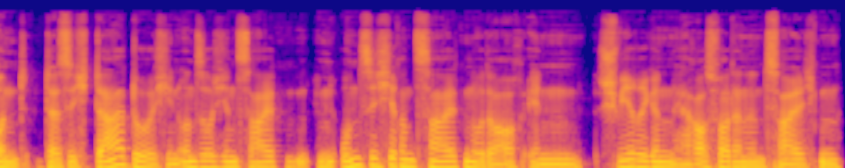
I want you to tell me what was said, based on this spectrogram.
Und dass ich dadurch in unseren Zeiten, in unsicheren Zeiten oder auch in schwierigen, herausfordernden Zeiten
